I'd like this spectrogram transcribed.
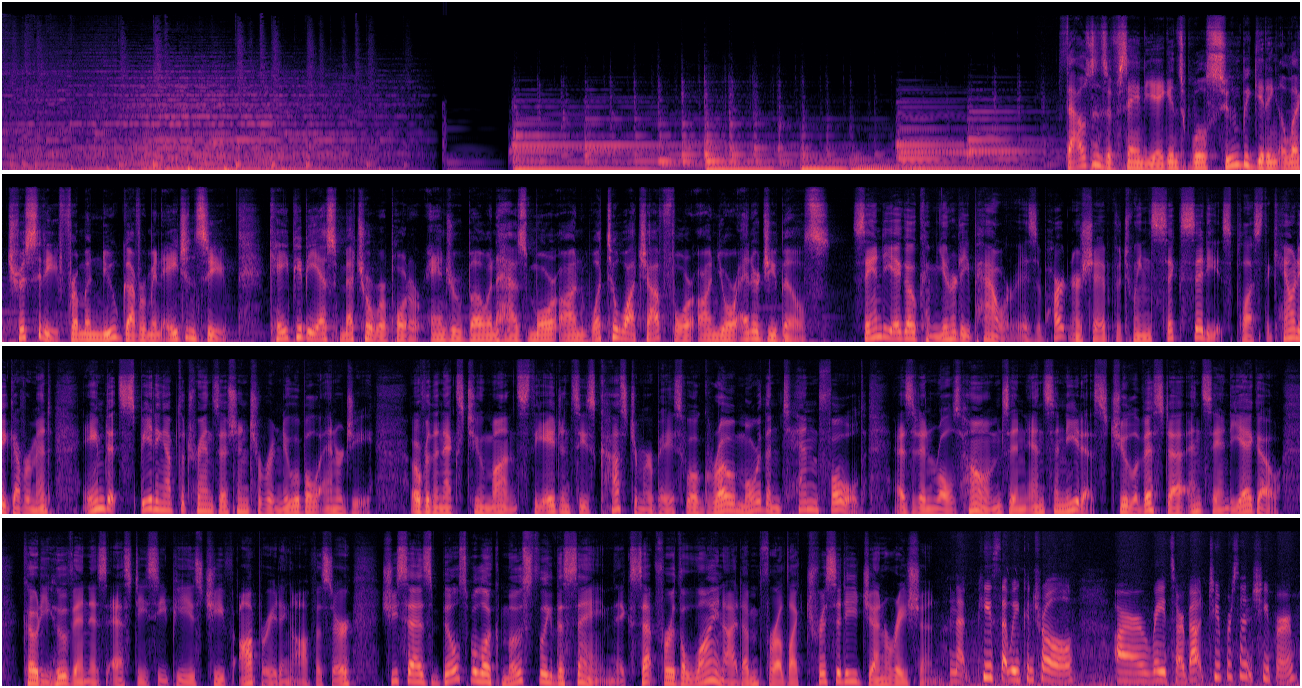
Thousands of San Diegans will soon be getting electricity from a new government agency. KPBS Metro reporter Andrew Bowen has more on what to watch out for on your energy bills. San Diego Community Power is a partnership between six cities plus the county government aimed at speeding up the transition to renewable energy. Over the next two months, the agency's customer base will grow more than tenfold as it enrolls homes in Encinitas, Chula Vista, and San Diego. Cody Hooven is SDCP's chief operating officer. She says bills will look mostly the same, except for the line item for electricity generation. And that piece that we control our rates are about 2% cheaper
